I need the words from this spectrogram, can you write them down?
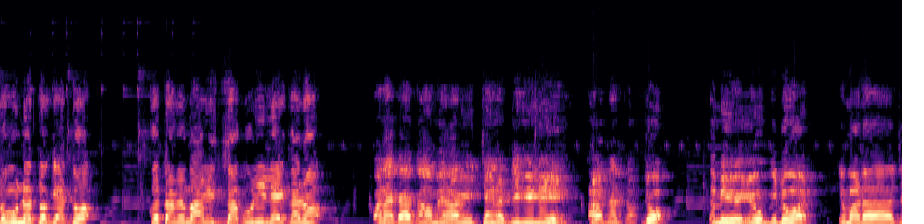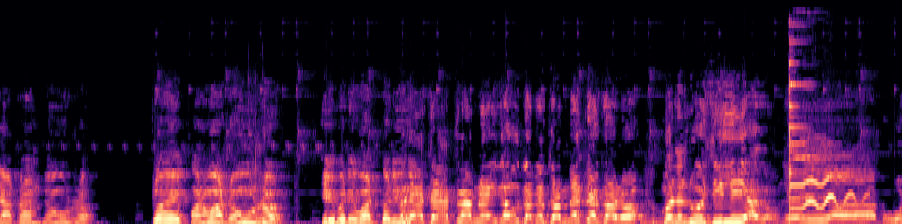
હું નતો કહેતો. કે તમે મારી ઈચ્છા પૂરી નહીં કરો. પણ આ કાકા અમે આવી ઈચ્છા નથી કીધી હા તો જો તમે એવું એવું કીધું હોત કે મારા જાત્રામાં જવું છે તો એ ફરવા જવું છે. એ બધી વાત કરી અરે. જાત્રામાં નહીં જવું તમે ગમે તે કરો. મને ડોસી લઈ આવો આ ડોહો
